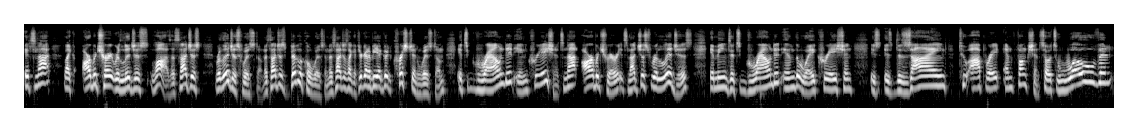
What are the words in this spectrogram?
it's not like arbitrary religious laws. It's not just religious wisdom. It's not just biblical wisdom. It's not just like if you're going to be a good Christian wisdom, it's grounded in creation. It's not arbitrary. It's not just religious. It means it's grounded in the way creation is, is designed to operate and function. So it's woven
